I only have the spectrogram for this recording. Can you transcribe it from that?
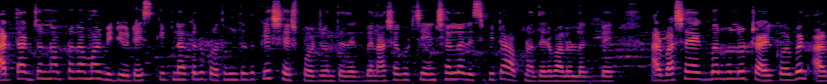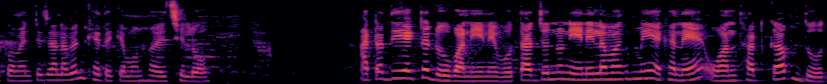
আর তার জন্য আপনারা আমার ভিডিওটা স্কিপ না করে প্রথম থেকে শেষ পর্যন্ত দেখবেন। আশা করছি ইনশাল্লাহ রেসিপিটা আপনাদের ভালো লাগবে। আর বাসায় একবার হলেও ট্রাই করবেন আর কমেন্টে জানাবেন খেতে কেমন হয়েছিল। আটা দিয়ে একটা ডো বানিয়ে নেব। তার জন্য নিয়ে নিলাম আমি এখানে ওয়ান থার্ড কাপ দুধ।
